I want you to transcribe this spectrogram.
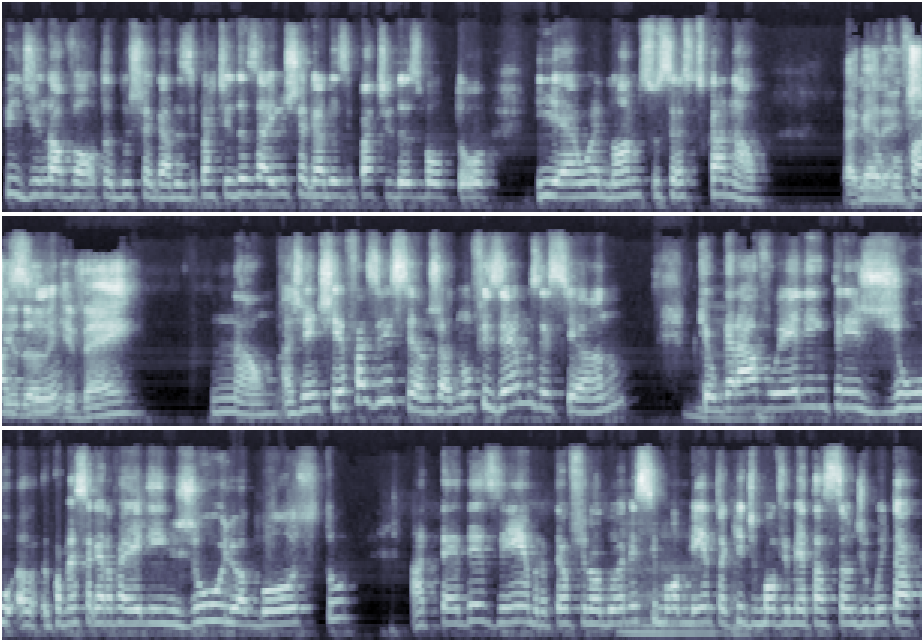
pedindo a volta do Chegadas e Partidas. Aí o Chegadas e Partidas voltou e é um enorme sucesso do canal. Está garantido fazer... ano que vem? Não, a gente ia fazer esse ano, já não fizemos esse ano, porque eu hum. gravo ele entre julho, eu começo a gravar ele em julho, agosto, até dezembro, até o final do ano, esse ah. momento aqui de movimentação, de muita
